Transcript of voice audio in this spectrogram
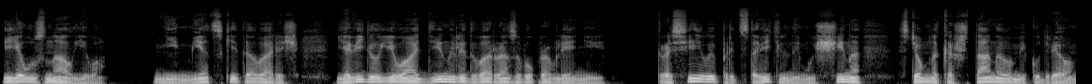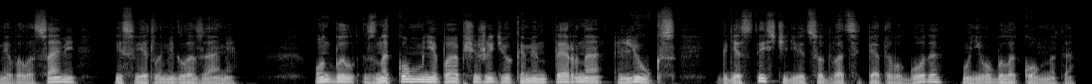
и я узнал его. Немецкий товарищ. Я видел его один или два раза в управлении. Красивый, представительный мужчина с темно-каштановыми кудрявыми волосами и светлыми глазами. Он был знаком мне по общежитию Коминтерна «Люкс», где с 1925 года у него была комната.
